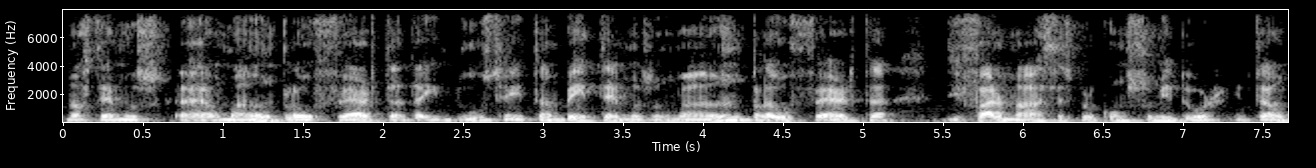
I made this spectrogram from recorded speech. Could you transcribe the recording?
Nós temos é, uma ampla oferta da indústria e também temos uma ampla oferta de farmácias para o consumidor. Então,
